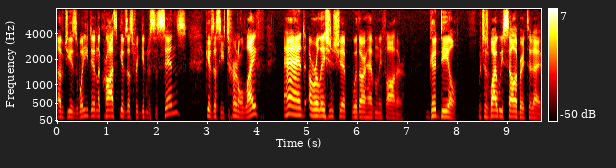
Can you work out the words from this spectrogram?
of Jesus. What He did on the cross gives us forgiveness of sins, gives us eternal life, and a relationship with our Heavenly Father. Good deal, which is why we celebrate today.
